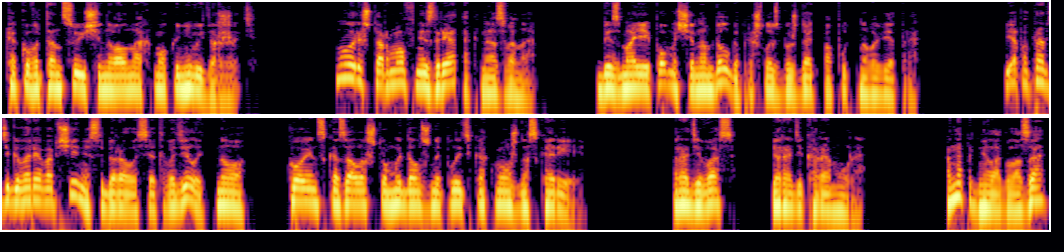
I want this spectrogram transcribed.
какого танцующий на волнах мог и не выдержать. Море штормов не зря так названо. Без моей помощи нам долго пришлось бы ждать попутного ветра. Я, по правде говоря, вообще не собиралась этого делать, но Коэн сказала, что мы должны плыть как можно скорее. Ради вас и ради Карамура. Она подняла глаза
